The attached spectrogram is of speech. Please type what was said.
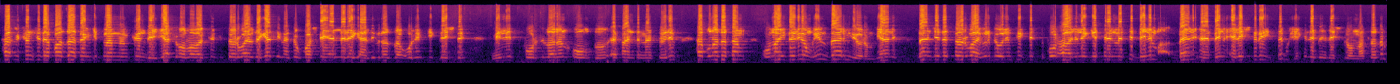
Ha, üçüncü defa zaten gitmem mümkün değil. Yaş olarak çünkü Survivor'da gerçekten çok başka yerlere geldi. Biraz daha olimpikleşti. Milli sporcuların olduğu efendime söyleyeyim. Ha buna da tam onay veriyor muyum? Vermiyorum. Yani bence de Survivor bir olimpik bir spor haline getirilmesi benim ben e, benim eleştiri ise bu şekilde bir eleştiri olması lazım.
